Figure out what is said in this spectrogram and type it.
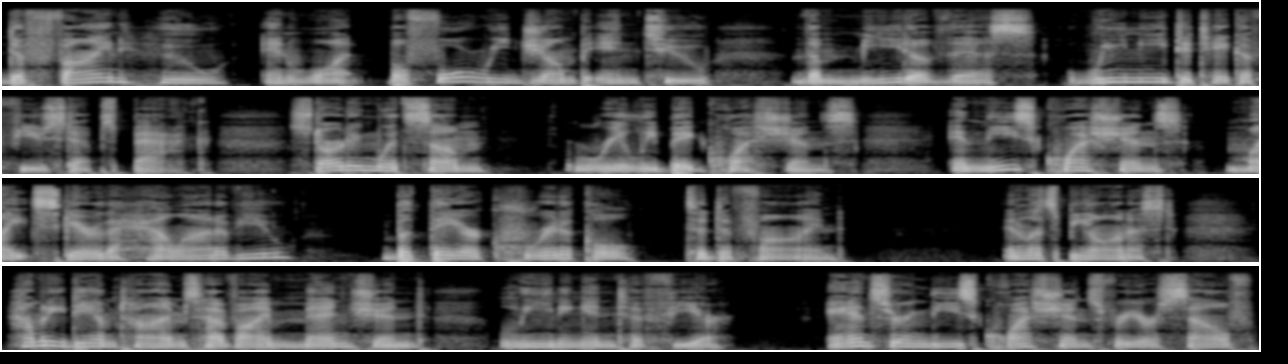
define who and what. Before we jump into the meat of this, we need to take a few steps back, starting with some really big questions. And these questions might scare the hell out of you, but they are critical to define. And let's be honest, how many damn times have I mentioned leaning into fear? Answering these questions for yourself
